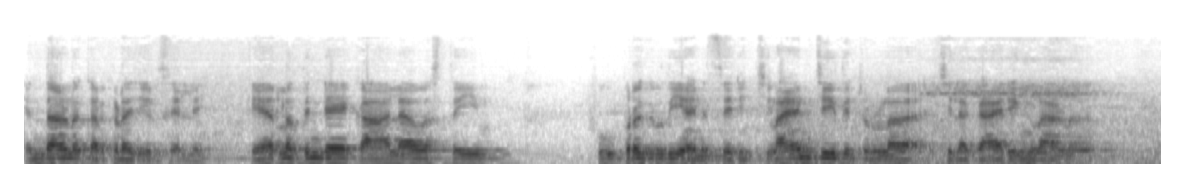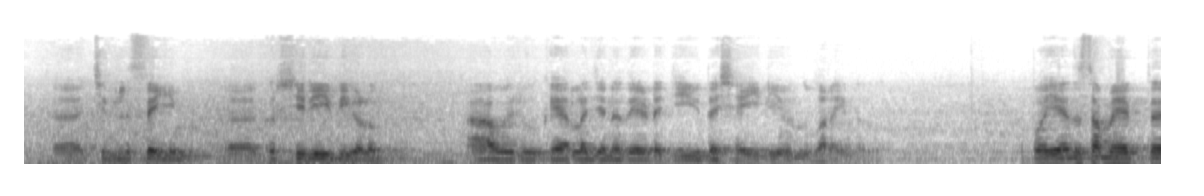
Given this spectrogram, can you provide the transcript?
എന്താണ് കർക്കിടക ചികിത്സ അല്ലേ? കേരളത്തിന്റെ കാലാവസ്ഥയും ഭൂപ്രകൃതി അനുസരിച്ച് പ്ലാൻ ചെയ്തിട്ടുള്ള ചില കാര്യങ്ങളാണ് ചികിത്സയും കൃഷിരീതികളും ആ ഒരു കേരള ജനതയുടെ ജീവിത ശൈലിയും എന്ന് പറയുന്നത്. അപ്പോൾ ഏത് സമയത്ത്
